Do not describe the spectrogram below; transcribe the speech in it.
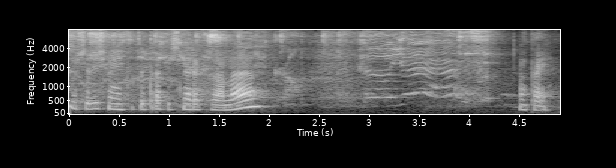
Musieliśmy niestety trafić na reklamę. Ok.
